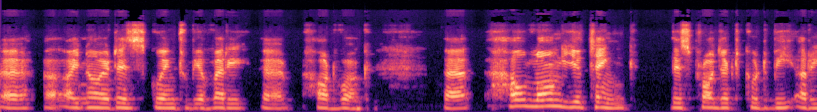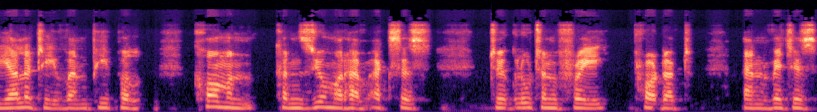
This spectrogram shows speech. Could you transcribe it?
Uh, I know it is going to be a very uh, hard work. Uh, how long you think this project could be a reality when people, common consumer, have access to gluten-free product and which is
